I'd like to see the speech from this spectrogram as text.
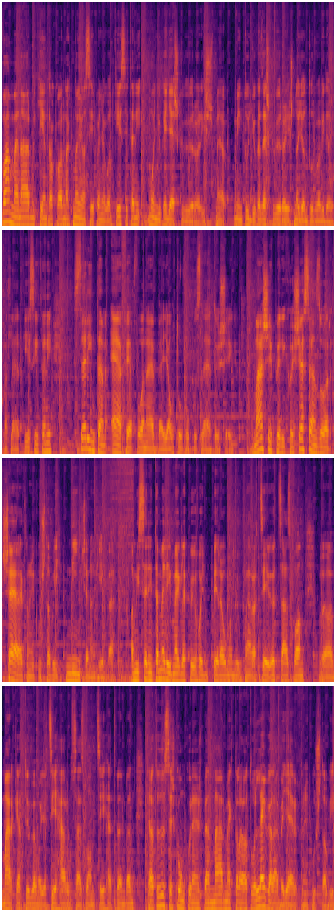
One Man Army-ként akarnak nagyon szép anyagot készíteni, mondjuk egy esküvőről is, mert mint tudjuk az esküvőről is nagyon durva videókat lehet készíteni. Szerintem elfért volna ebbe egy autofókusz lehetőség. A másik pedig, hogy se szenzor, se elektronikus stabi nincsen a gépben, ami szerintem elég meglepő, hogy például mondjuk már a C500-ban a Mark 2-ben, vagy a C300-ban, C70-ben, tehát az összes konkurensben már megtalálható legalább egy elektronikus stabi.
